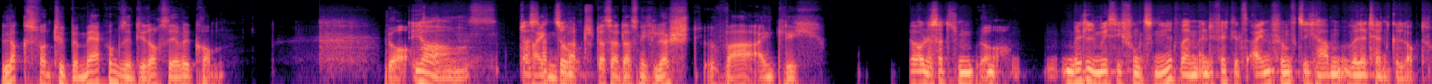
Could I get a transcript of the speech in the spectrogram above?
Logs von Typ Bemerkung sind jedoch sehr willkommen. Ja, ja das hat so. Dass er das nicht löscht, war eigentlich ja, und das hat ja. mittelmäßig funktioniert, weil im Endeffekt jetzt 51 haben Will Attend gelockt.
